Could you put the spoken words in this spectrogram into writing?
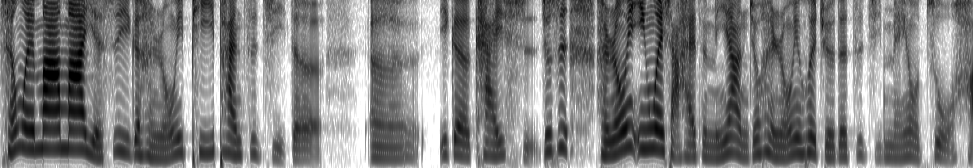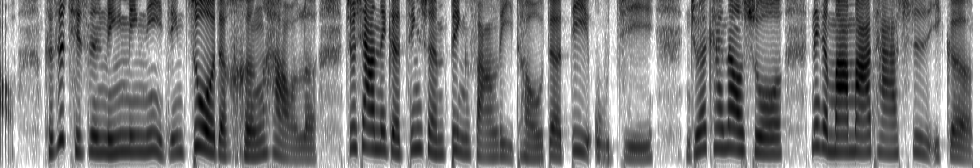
成为妈妈也是一个很容易批判自己的呃一个开始，就是很容易因为小孩怎么样，你就很容易会觉得自己没有做好。可是其实明明你已经做得很好了，就像那个精神病房里头的第五集，你就会看到说，那个妈妈她是一个。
